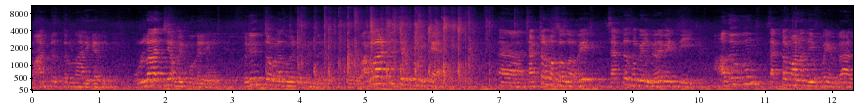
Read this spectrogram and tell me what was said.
மாற்றுத்திறனாளிகள் உள்ளாட்சி அமைப்புகளில் பிரித்து வழங்க வேண்டும் என்று ஒரு வரலாற்று சிறப்புமிக்க சட்ட மசோதாவை சட்டசபையில் நிறைவேற்றி அதுவும் சட்டமானது எப்போ என்றால்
